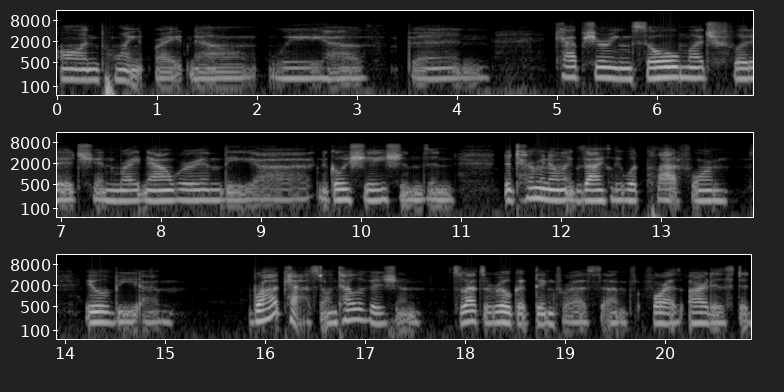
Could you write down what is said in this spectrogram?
on point right now. We have been capturing so much footage, and right now we're in the uh, negotiations and determining on exactly what platform it will be um, broadcast on television. So that's a real good thing for us, um, for as artists, a,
